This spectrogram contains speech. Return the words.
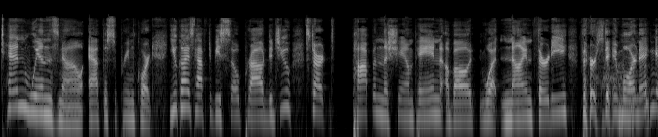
10 wins now at the Supreme Court. You guys have to be so proud. Did you start popping the champagne about what 9:30 Thursday morning?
